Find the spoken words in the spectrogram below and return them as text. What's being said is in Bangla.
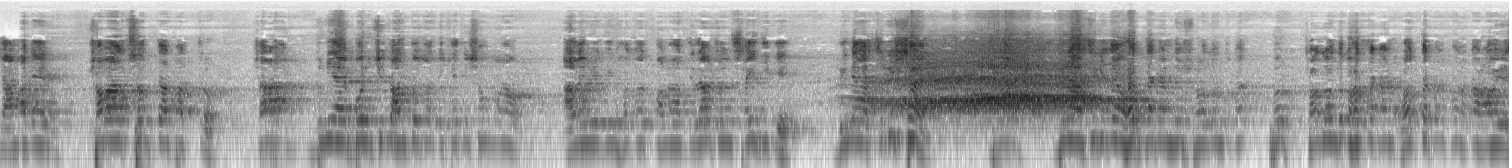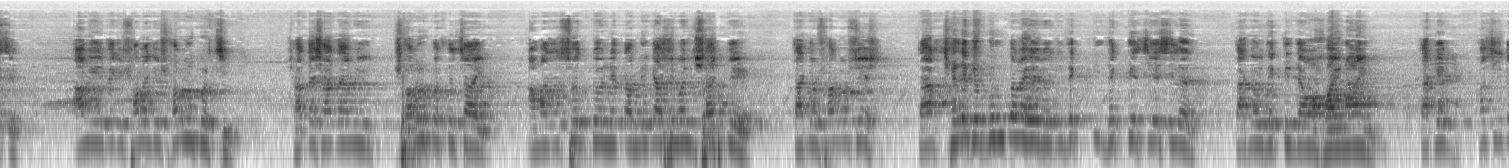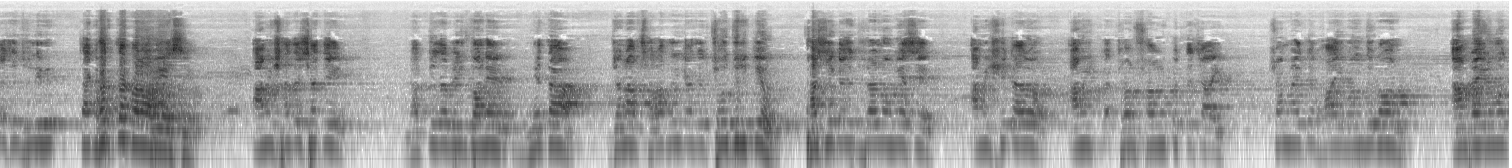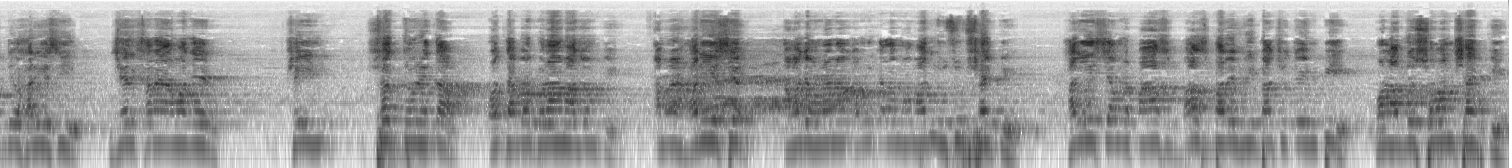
যে আমাদের সমাজ শ্রদ্ধার পাত্র। সারা দুনিয়ায় পরিচিত আন্তর্জাতিক খ্যাতি সম্পন্ন আলমীদ্দিন হজরত মৌলানা দিলার হোসেন সাইদিকে বিনা চিকিৎসায়, বিনা- চিকিৎসায় হত্যাকাণ্ডের ষড়যন্ত্র ষড়যন্ত্র হত্যাকাণ্ড হত্যা করা- হয়েছে। আমি এটাকে সবাইকে স্মরণ করছি। সাথে সাথে আমি স্মরণ করতে চাই আমাদের সদ্য নেতা মিকাশিম আলী সাহেবকে। তাকে সর্বশেষ তার ছেলেকে গুম করা হয়ে দেখতে দেখতে চেয়েছিলেন, তাকেও দেখতে দেওয়া হয় নাই। তাকে ফাঁসির কাছে ঝুলি তাকে হত্যা করা হয়েছে। আমি সাথে সাথে জাতীয়তাবাদী দলের নেতা জনাব সালাদুল কাদের চৌধুরীকেও ফাঁসির কাছে ঝুলানো হয়েছে। আমি সেটারও আমি স্মরণ করতে চাই। সম্মানিত ভাই বন্ধুগণ, আমরা এর মধ্যেও হারিয়েছি। জেলখানায় আমাদের সেই শ্রদ্ধ নেতা অধ্যাপক গোলাম আজমকে আমরা হারিয়েছি আমাদের মৌলানা আবুল কালাম মোহাম্মদ ইউসুফ সাহেবকে। হারিয়েছি আমরা পাঁচ পাঁচবারের নির্বাচিত এমপি মৌলানা আব্দুল সোমান সাহেবকে।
